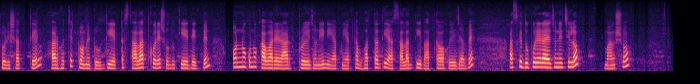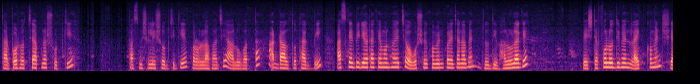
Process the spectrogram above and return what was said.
সরিষার তেল আর হচ্ছে টমেটো দিয়ে একটা সালাদ করে শুধু খেয়ে দেখবেন। অন্য কোনো খাবারের আর প্রয়োজনই নেই। আপনি একটা ভর্তা দিয়ে আর সালাদ দিয়ে ভাত খাওয়া হয়ে যাবে। আজকে দুপুরের আয়োজনে ছিল মাংস, তারপর হচ্ছে আপনার শুটকি পাঁচমিশালি সবজি দিয়ে করলা ভাজি, আলু ভর্তা আর ডাল তো থাকবেই। আজকের ভিডিওটা কেমন হয়েছে অবশ্যই কমেন্ট করে জানাবেন। যদি ভালো লাগে, পেজটা ফলো দিবেন লাইক কমেন্ট শেয়ার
